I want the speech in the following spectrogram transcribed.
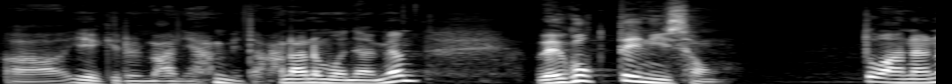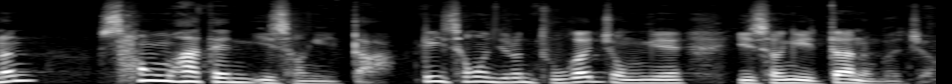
어, 얘기를 많이 합니다. 하나는 뭐냐면 왜곡된 이성, 또 하나는 성화된 이성이 있다. 그 이성은 이런 두 가지 종류의 이성이 있다는 거죠.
